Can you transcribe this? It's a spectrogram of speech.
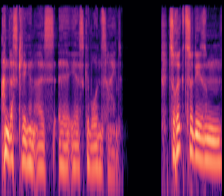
anders klingen, als äh, ihr es gewohnt seid. Zurück zu diesem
